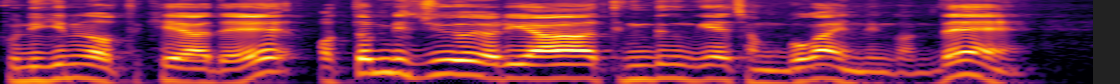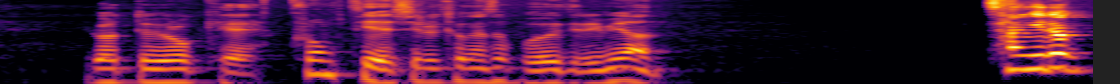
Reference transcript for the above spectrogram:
분위기는 어떻게 해야 돼? 어떤 비주얼이야? 등등등의 정보가 있는 건데 이것도 이렇게 프롬프트 예시를 통해서 보여드리면 창의력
